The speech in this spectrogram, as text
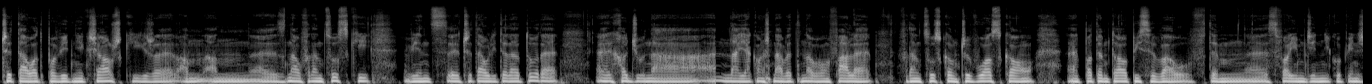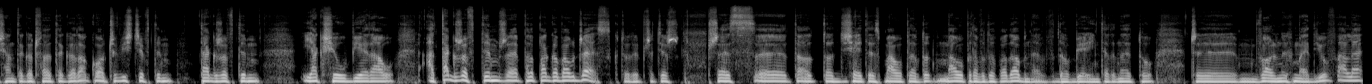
czytał odpowiednie książki, że on, on znał francuski, więc czytał literaturę, chodził na, na jakąś nawet nową falę francuską czy włoską. Potem to opisywał w tym swoim dzienniku 54 roku. Oczywiście w tym, także w tym, jak się ubierał, a także w tym, że propagował jazz, który przecież przez e, to, to dzisiaj to jest mało, mało prawdopodobne w dobie internetu czy wolnych mediów, ale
